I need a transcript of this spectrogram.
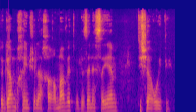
וגם בחיים שלאחר המוות, ובזה נסיים, תישארו איתי.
